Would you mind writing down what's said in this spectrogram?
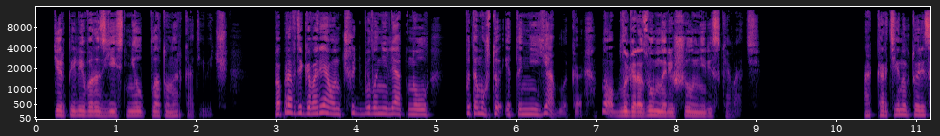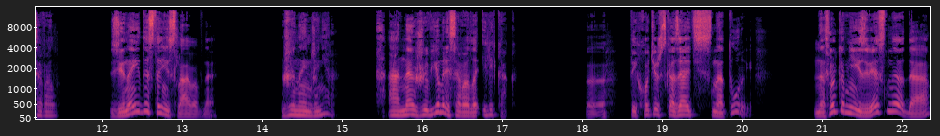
— терпеливо разъяснил Платон Аркадьевич. По правде говоря, он чуть было не ляпнул потому что это не яблоко, но благоразумно решил не рисковать. А картину кто рисовал? Зинаида Станиславовна. Жена инженера? А она живьем рисовала или как? Э, ты хочешь сказать, с натуры? Насколько мне известно, да.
